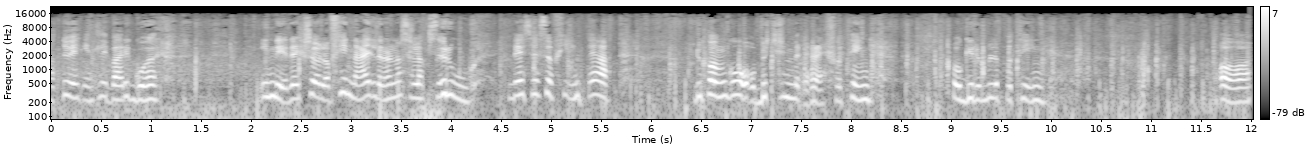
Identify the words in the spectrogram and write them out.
at du egentlig bare går inn i deg sjøl og finne en eller annen slags ro. Det som er så fint, er at du kan gå og bekymre deg for ting og gruble på ting. Og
